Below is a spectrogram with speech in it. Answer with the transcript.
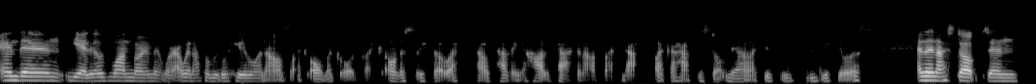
and then yeah there was one moment where i went up a little hill and i was like oh my god like honestly felt like i was having a heart attack and i was like nah like i have to stop now. Like this is ridiculous. And then i stopped and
